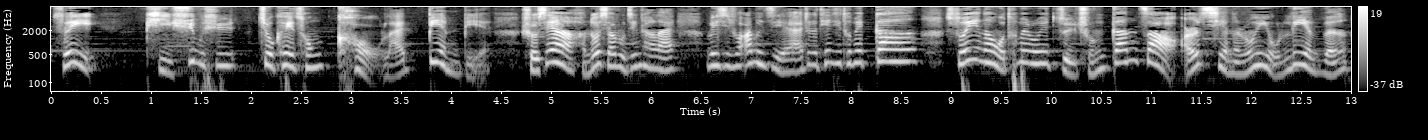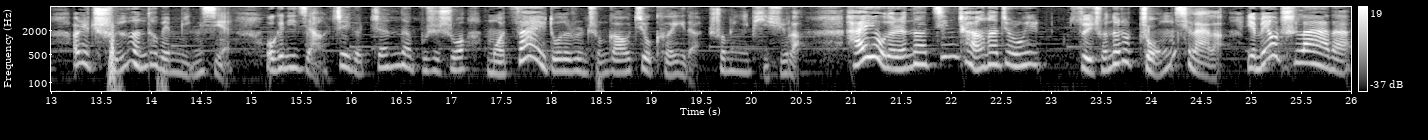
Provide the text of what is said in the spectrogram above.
所以，脾虚不虚就可以从口来辨别。首先啊，很多小主经常来微信说：“二妹姐，这个天气特别干，所以呢，我特别容易嘴唇干燥，而且呢，容易有裂纹，而且唇纹特别明显。”我跟你讲，这个真的不是说抹再多的润唇膏就可以的，说明你脾虚了。还有的人呢，经常呢就容易。嘴唇呢就肿起来了，也没有吃辣的，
